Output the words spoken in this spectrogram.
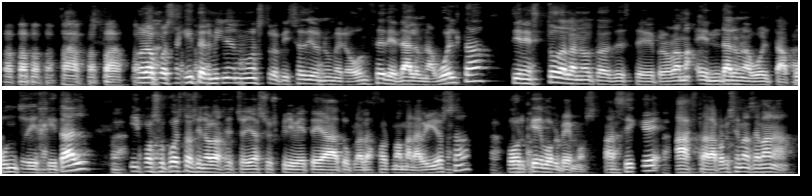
Pa, pa, pa, bueno, pues aquí termina nuestro episodio número 11 de Dale una vuelta. Tienes todas las notas de este programa en dale una vuelta punto digital. Y por supuesto, si no lo has hecho ya, suscríbete a tu plataforma maravillosa porque volvemos. Así que hasta la próxima semana.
